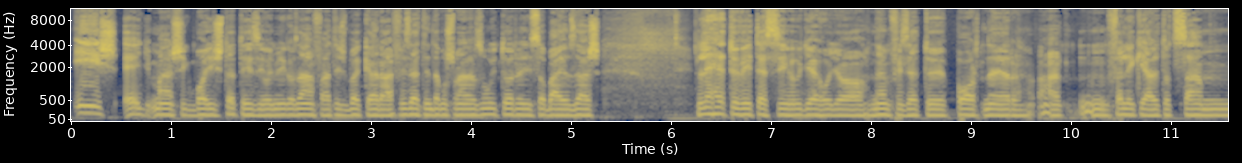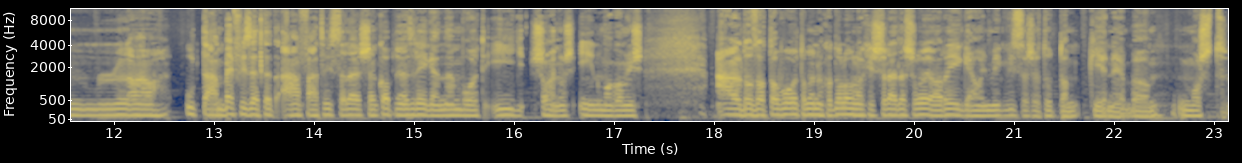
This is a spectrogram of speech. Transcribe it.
és egy másik baj is tetézi, hogy még az áfát is be kell rá fizetni, de most már az új törvényi szabályozás lehetővé teszi, ugye, hogy a nem fizető partner felé kiállított számla után befizetett áfát vissza lehessen kapni, ez régen nem volt így, sajnos én magam is áldozata voltam ennek a dolognak, és ráadásul olyan régen, hogy még vissza se tudtam kérni ebbe a most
